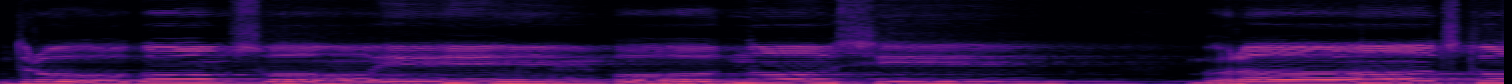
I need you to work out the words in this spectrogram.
другом своим подноси, братство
